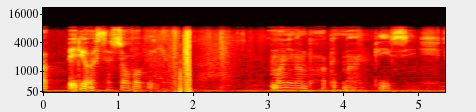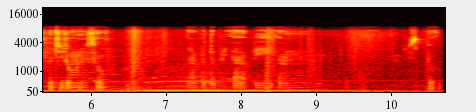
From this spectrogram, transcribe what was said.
got video, it's a server video. Running on PocketMine PC. If you join the server, I put the IP on Facebook.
